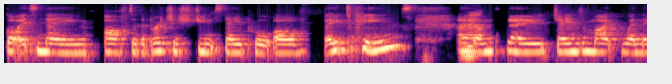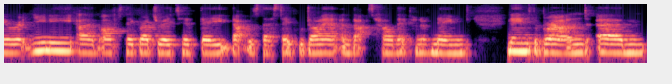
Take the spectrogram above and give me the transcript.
got its name after the British student staple of baked beans. Um, So James and Mike, when they were at uni, um, after they graduated, they that was their staple diet, and that's how they kind of named named the brand. Um,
